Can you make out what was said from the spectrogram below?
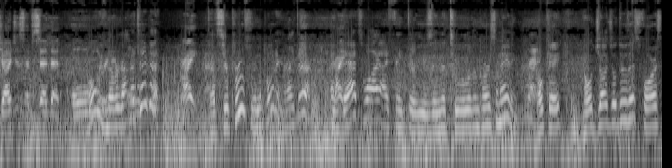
Judges have said that over. Oh, we've never gotten a ticket. Right. That's your proof in the pudding right there. And Right. that's why I think they're using the tool of impersonating. Right. Okay, no judge will do this for us.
